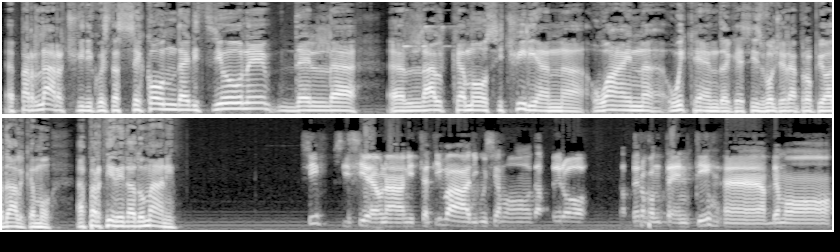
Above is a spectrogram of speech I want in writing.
eh, parlarci di questa seconda edizione dell'Alcamo eh, Sicilian Wine Weekend che si svolgerà proprio ad Alcamo a partire da domani. Sì, sì, sì, è un'iniziativa di cui siamo davvero, davvero contenti. Eh, abbiamo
